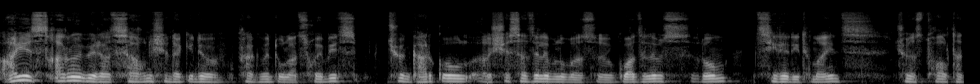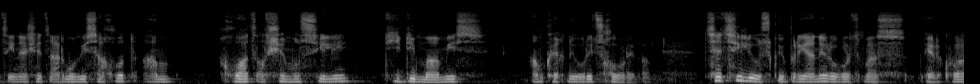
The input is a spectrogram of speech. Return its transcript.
აი ეს წყაროები რაც აღნიშნე და კიდევ ფრაგმენტულად ხვებით ჩვენ გარკვეულ შესაძლებლობას გვაძლევს რომ ცირედით მაინც ჩვენს თვალთა წინაშე წარმოვისახოთ ამ ხვაწლშემოსილი დიდი მამის ამ ქვეყნიური ცხოვრება. ცეცილიუს კვიპრიანე, როგორც მას ერქვა,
